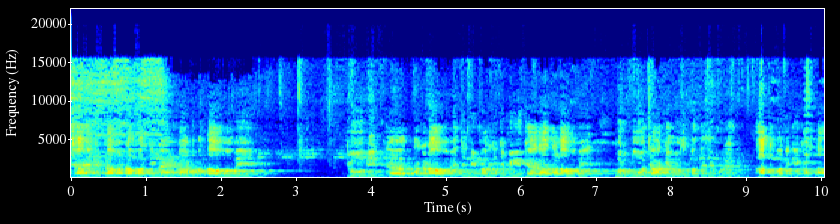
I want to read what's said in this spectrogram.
ਚਾਹੇ ਜਿੱਡਾ ਵੱਡਾ ਮਰਜ਼ੀ ਲੈਂਡਲਾਟ ਬੰਦਾ ਹੋਵੇ ਜੋ ਵੀ ਅਹ, ਤਕੜਾ ਹੋਵੇ ਜਿੰਨੀ ਮਰਜ਼ੀ ਜ਼ਮੀਨ ਜਾਇਦਾਦ ਵਾਲਾ ਹੋਵੇ ਪਰ ਉਹ ਜਾ ਕੇ ਉਸ ਬੰਦੇ ਦੇ ਮੂਹਰੇ ਹੱਥ ਬੰਨ੍ਹ ਕੇ ਖੜਦਾ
